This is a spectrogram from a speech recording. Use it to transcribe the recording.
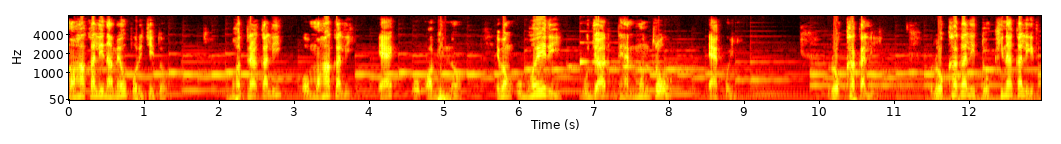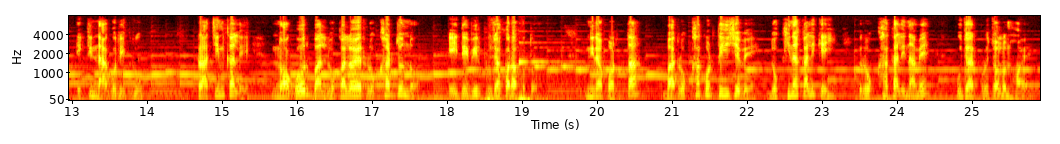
মহাকালী নামেও পরিচিত। ভদ্রাকালী ও মহাকালী এক ও অভিন্ন, এবং উভয়েরই পূজার ধ্যানমন্ত্রও একই। রক্ষাকালী। রক্ষাকালী দক্ষিণাকালীর একটি নাগরিক রূপ। প্রাচীনকালে নগর বা লোকালয়ের রক্ষার জন্য এই দেবীর পূজা করা হতো। নিরাপত্তা বা রক্ষা করতে হিসেবে দক্ষিণাকালীকেই রক্ষাকালী নামে পূজার প্রচলন হয়।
